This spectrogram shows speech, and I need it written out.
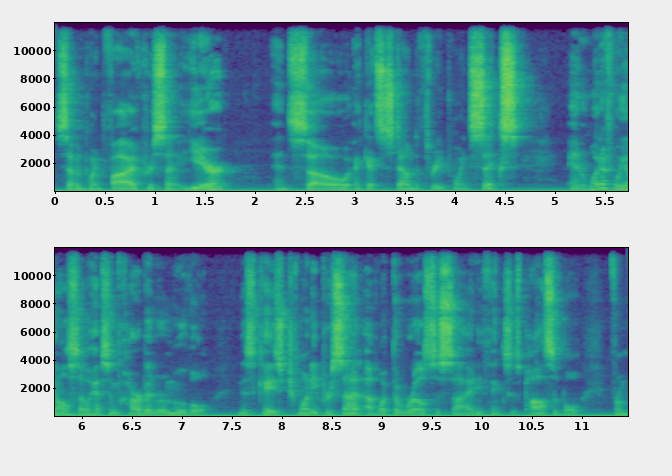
7.5% a year, and so that gets us down to 3.6. And what if we also have some carbon removal? In this case, 20% of what the Royal Society thinks is possible from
